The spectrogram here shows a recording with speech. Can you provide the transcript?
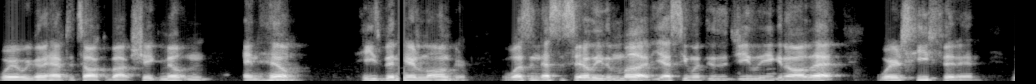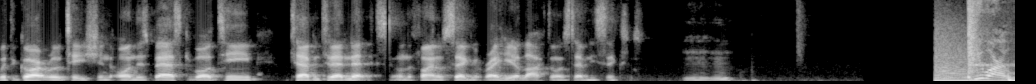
where we're going to have to talk about Shake Milton and him. He's been here longer. It wasn't necessarily the mud. Yes, he went through the G League and all that. Where's he fit in with the guard rotation on this basketball team? Tap into that next on the final segment right here, locked on 76ers. Mm-hmm. You are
